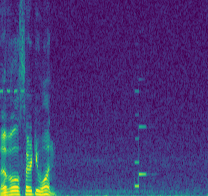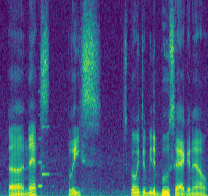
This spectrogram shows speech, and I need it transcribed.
Level 31. Uh, next, please. It's going to be the Buu Saga now.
